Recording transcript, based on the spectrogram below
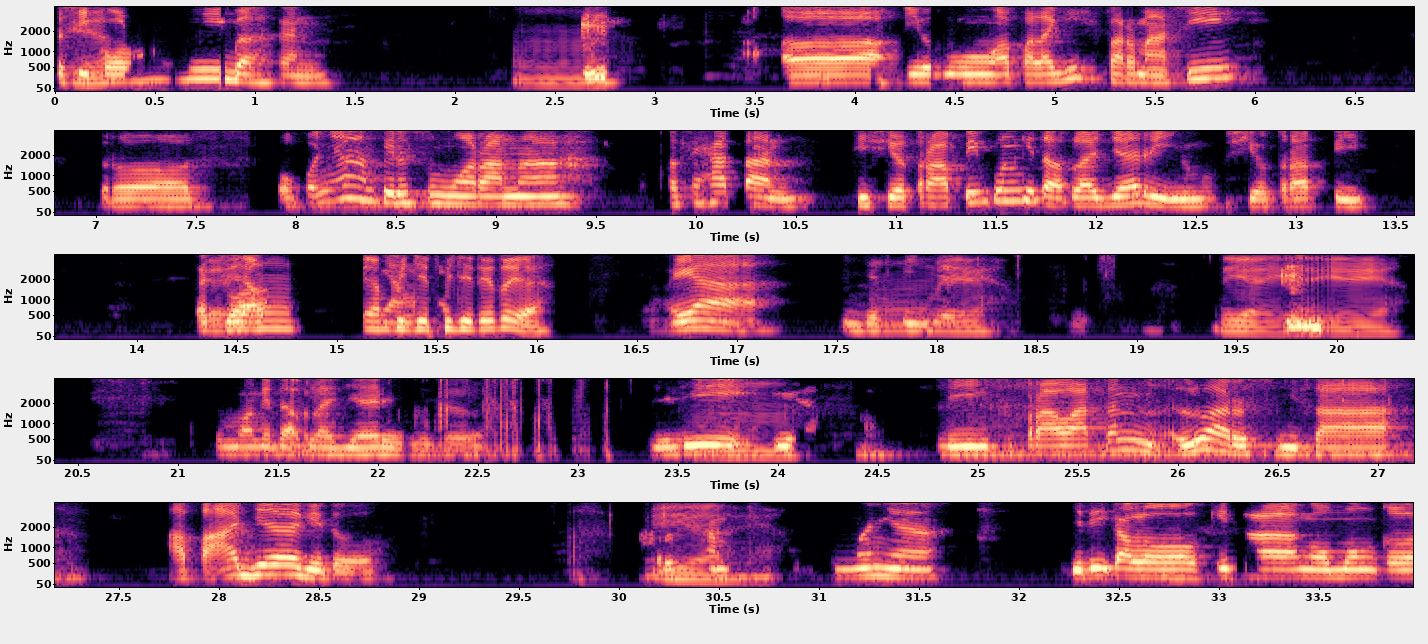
Psikologi yeah. bahkan. Hmm. uh, ilmu apalagi farmasi, terus pokoknya hampir semua ranah kesehatan. Fisioterapi pun kita pelajari ilmu fisioterapi. Kecuali yang yang pijit-pijit itu ya? Ya, pijit-pijit. Hmm, iya. iya, iya, iya, iya. Semua kita pelajari gitu. Jadi hmm. ya, di keperawatan lu harus bisa apa aja gitu. Harus iya, iya. semuanya. Jadi kalau kita ngomong ke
